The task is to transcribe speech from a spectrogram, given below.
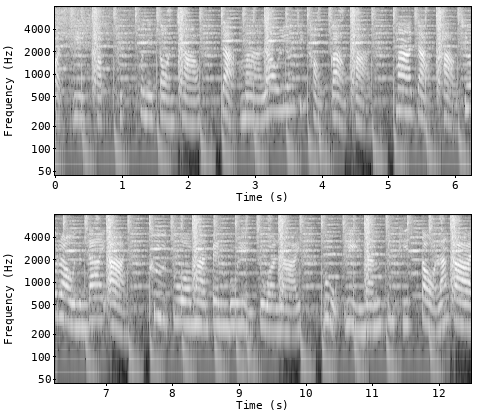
วัสดีครับทุกคนในตอนเช้า จะมาเล่าเรื่องที่เขากล่าวขาน มาจากข่าวที่เรานั้นได้อ่าน คือตัวมันเป็นบุหรี่ตัวร้าย บุหรี่นั้นเป็นพิษต่อร่างกาย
